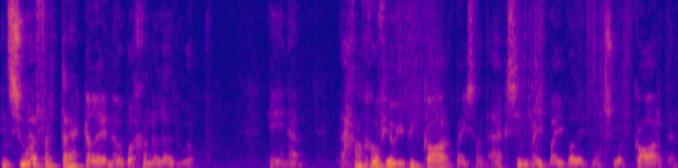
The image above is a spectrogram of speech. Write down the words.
En so vertrek hulle en nou begin hulle loop. En uh, Ek gaan gou vir jou hierdie kaart wys want ek sien my Bybel het nog so 'n kaart in.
